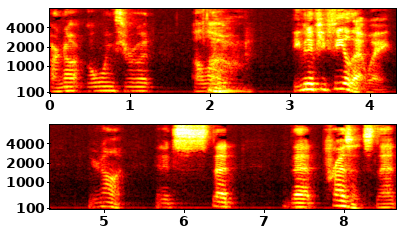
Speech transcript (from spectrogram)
are not going through it alone. Even if you feel that way, you're not. And it's that that presence, that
